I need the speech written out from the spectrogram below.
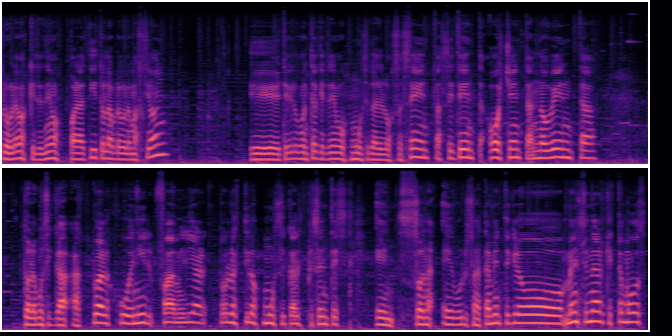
programas que tenemos para ti, toda la programación. Eh, te quiero contar que tenemos música de los 60, 70, 80, 90, toda la música actual, juvenil, familiar, todos los estilos musicales presentes en Zona Evolucional. También te quiero mencionar que estamos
